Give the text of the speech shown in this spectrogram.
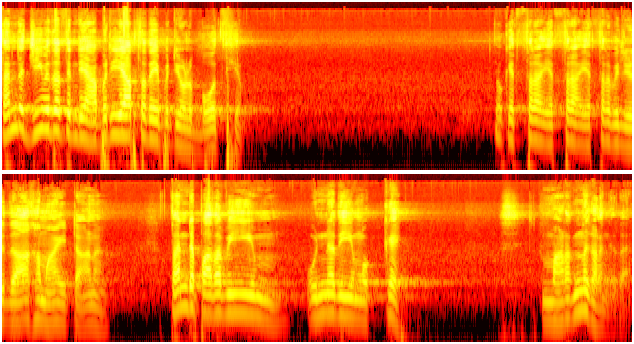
തന്റെ ജീവിതത്തിന്റെ അപര്യാപ്തതയെപ്പറ്റിയുള്ള ബോധ്യം നമുക്ക് എത്ര എത്ര എത്ര വലിയൊരു ദാഹമായിട്ടാണ് തന്റെ പദവിയും ഉന്നതിയും ഒക്കെ മറന്നു കളഞ്ഞത്.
